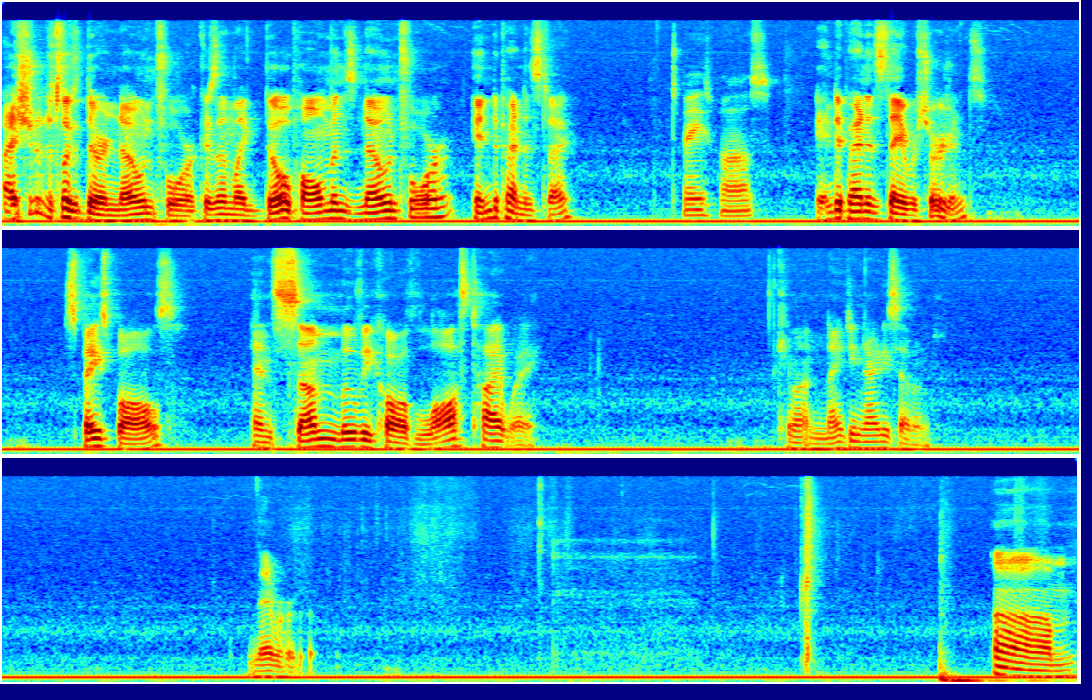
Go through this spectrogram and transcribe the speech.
I should have just looked at they're known for, because then like Bill Pullman's known for Independence Day, Spaceballs. Independence Day Resurgence, Spaceballs, and some movie called Lost Highway. Came out in 1997. Never heard of it. Um,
